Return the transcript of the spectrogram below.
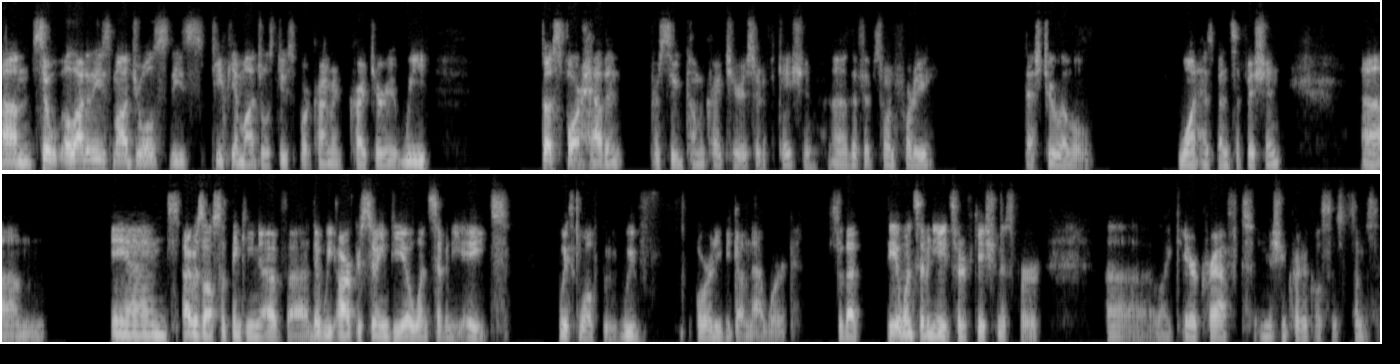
Um, so a lot of these modules, these TPM modules do support common criteria. We thus far haven't pursued common criteria certification. Uh, the FIPS 140-2 level one has been sufficient. Um, and I was also thinking of uh, that we are pursuing DO 178 with Wolf Boot. We've already begun that work. So that DO 178 certification is for uh, like aircraft and mission critical systems.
